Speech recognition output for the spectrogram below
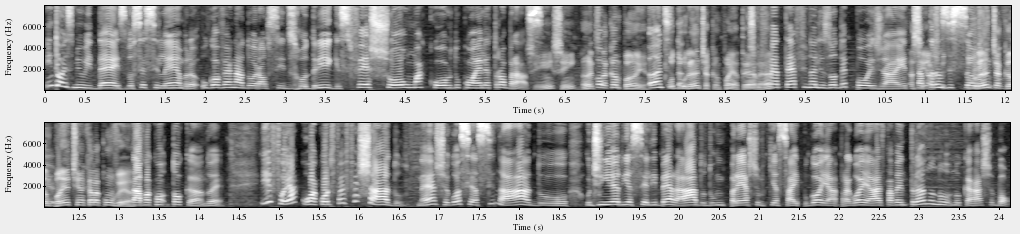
Em 2010, você se lembra, o governador Alcides Rodrigues fechou um acordo com a Eletrobras. Sim, sim. Antes da campanha. Antes Ou durante a campanha até, acho né? Que foi até finalizou depois já, assim, da transição. Durante a campanha tinha aquela conversa. Estava tocando, é. E foi o acordo foi fechado, né? Chegou a ser assinado, o dinheiro ia ser liberado do empréstimo que ia sair para Goiás, Goiás estava entrando no, no, caixa. Bom,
